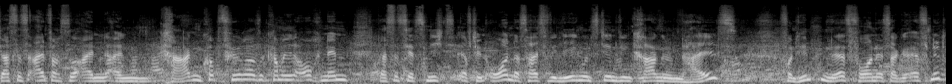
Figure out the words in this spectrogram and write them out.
das ist einfach so ein, ein Kragenkopfhörer, so kann man ihn auch nennen. Das ist jetzt nicht auf den Ohren, das heißt, wir legen uns den wie einen Kragen in den Hals. Von hinten, ne, vorne ist er geöffnet,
